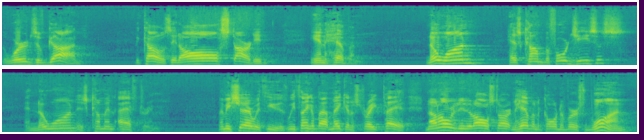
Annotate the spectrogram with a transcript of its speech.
the words of God because it all started in heaven. No one has come before Jesus, and no one is coming after him. Let me share with you as we think about making a straight path. Not only did it all start in heaven according to verse 1,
